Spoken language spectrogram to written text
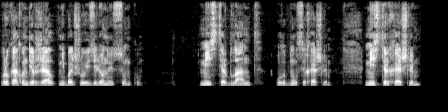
В руках он держал небольшую зеленую сумку. «Мистер Блант», — улыбнулся Хэшлем. «Мистер Хэшлем»,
